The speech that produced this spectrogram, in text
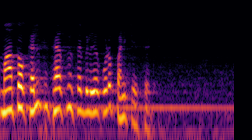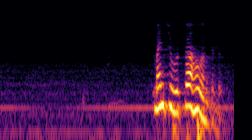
మాతో కలిసి శాసనసభ్యులుగా కూడా పనిచేశాడు. మంచి ఉత్సాహవంతుడు.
